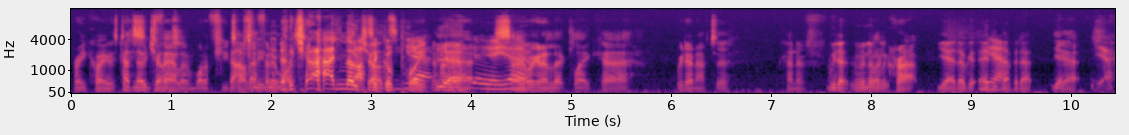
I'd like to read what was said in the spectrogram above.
breakaway was Had no destined to chance. fail and what a futile Absolutely effort it was. chance. had no That's a chance. good point. Yeah. Yeah. Yeah, yeah, So we're going to look like uh, we don't have to kind of We don't. We're not look gonna, crap. yeah, they'll get- edit Yeah. that bit out. Yeah. Yeah.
